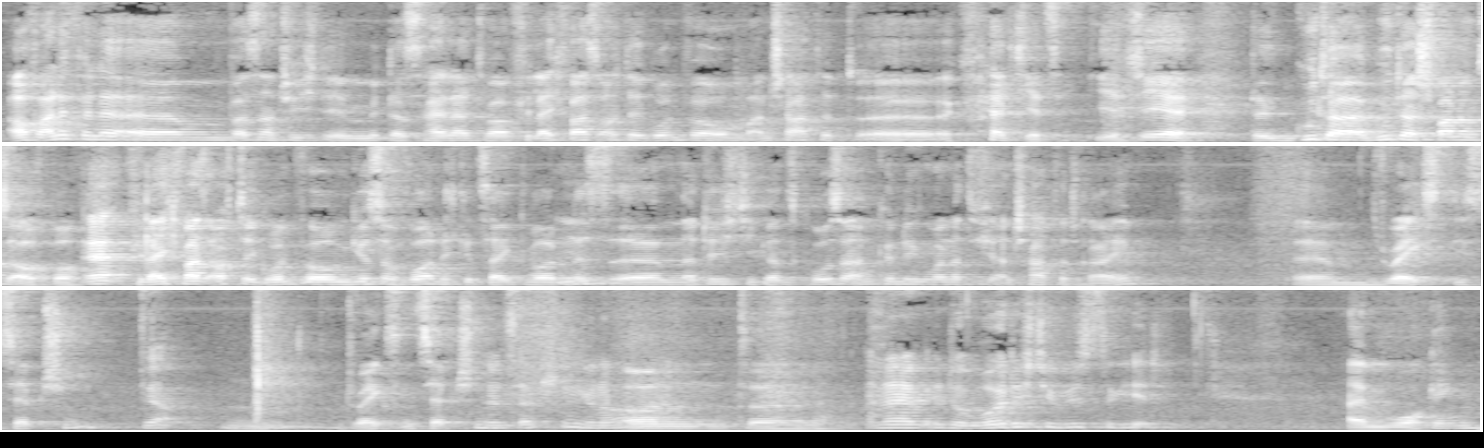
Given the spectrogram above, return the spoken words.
Auf alle Fälle, ähm, was natürlich mit das Highlight war, vielleicht war es auch der Grund, warum Uncharted, äh, Quatsch, jetzt, jetzt yeah, ein guter, guter Spannungsaufbau. Ja. Vielleicht war es auch der Grund, warum Gears of War nicht gezeigt worden Mhm. ist. Ähm, natürlich die ganz große Ankündigung war natürlich Uncharted 3. Ähm, Drake's Deception. Ja, Mhm. Drake's Inception. Inception, genau. Und äh, er wo er durch die Wüste geht. I'm Walking.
